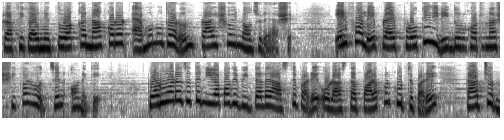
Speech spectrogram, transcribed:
ট্রাফিক আইনের তোয়াক্কা না করার এমন উদাহরণ প্রায়শই নজরে আসে। এর ফলে প্রায় প্রতিদিনই দুর্ঘটনার শিকার হচ্ছেন অনেকে। পড়ুয়ারা যাতে নিরাপদে বিদ্যালয়ে আসতে পারে ও রাস্তা পারাপার করতে পারে, তার জন্য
